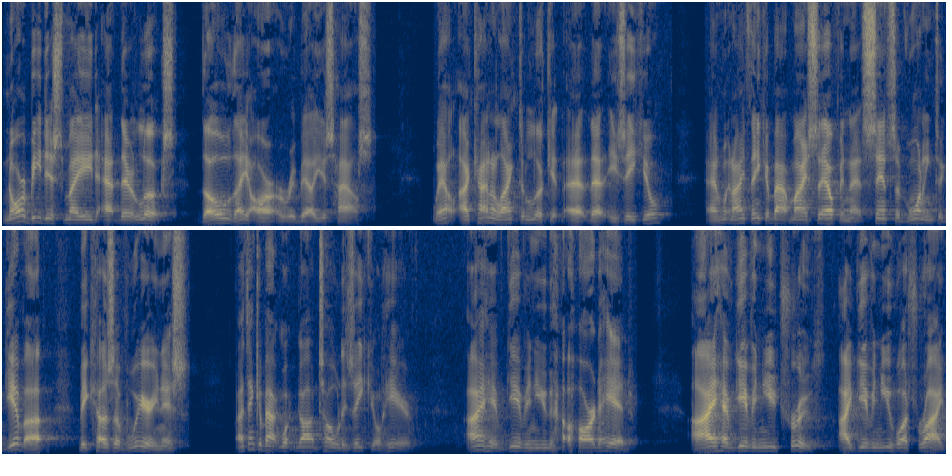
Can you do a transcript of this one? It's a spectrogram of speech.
nor be dismayed at their looks, though they are a rebellious house. Well, I kind of like to look at, at that Ezekiel, and when I think about myself in that sense of wanting to give up because of weariness, I think about what God told Ezekiel here. I have given you a hard head. I have given you truth. I've given you what's right.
